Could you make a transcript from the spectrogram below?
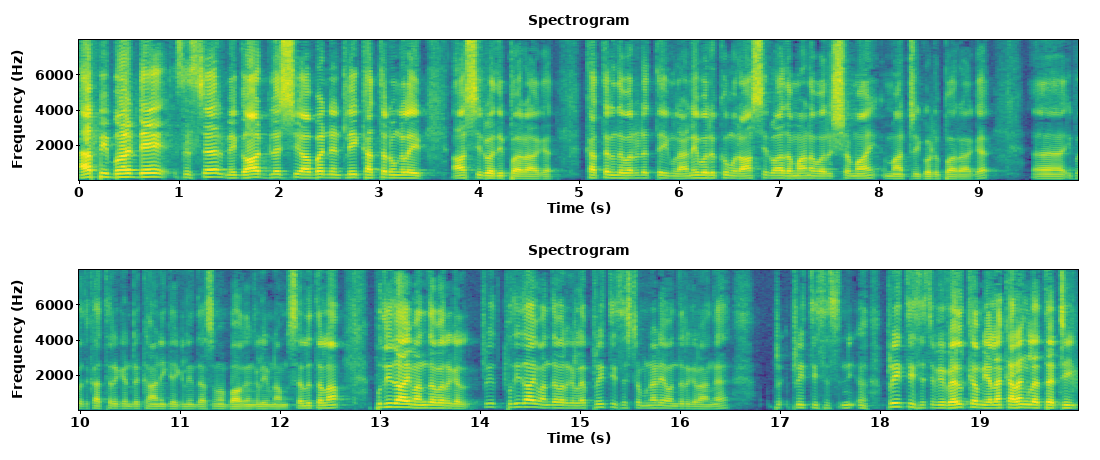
happy birthday sister may God bless you abundantly. கத்தர் உங்களை ஆசீர்வதிப்பாராக. கத்தர் இந்த வருடத்தை உங்கள் அனைவருக்கும் ஒரு ஆசீர்வாதமான வருஷமாய் மாற்றி கொடுப்பாராக. அஹ் இப்போது காணிக்கைகளையும் தசம பாகங்களையும் நாம் செலுத்தலாம். புதிதாய் வந்தவர்கள் ப்ரீ- புதிதாய் வந்தவர்களை பிரீத்தி சிஸ்டம் முன்னாடியே வந்திருக்கிறாங்க. ப்ரீ- Preethi sister Preethi sister we welcome எல்லாம் கரங்களை தட்டி.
